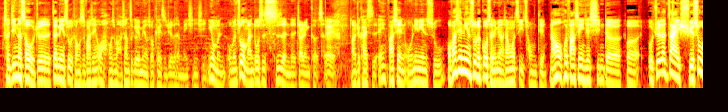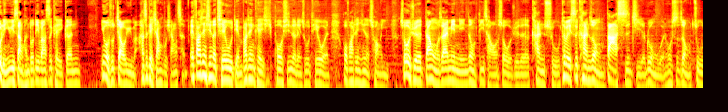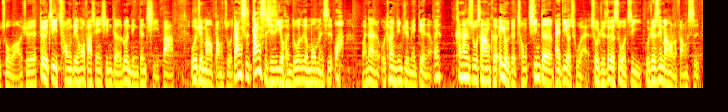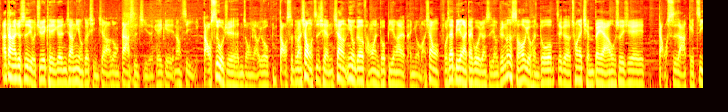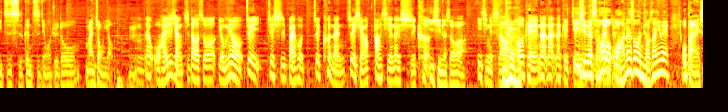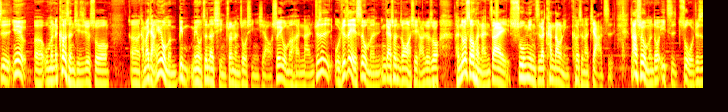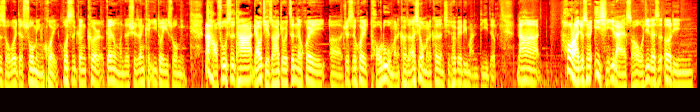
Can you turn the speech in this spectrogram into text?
曾经的时候，我就是在念书的同时发现，哇，为什么好像这个月没有说 case，觉得很没信心？因为我们我们做蛮多是私人的教练课程，对，然后就开始哎、欸，发现我念念书，我发现念书的过程里面好像会自己充电，然后会发现一些新的呃，我觉得在学术领域上很多地方是可以跟。因为我说教育嘛，它是可以相辅相成。哎，发现新的切入点，发现可以破新的脸书贴文，或发现新的创意。所以我觉得，当我在面临这种低潮的时候，我觉得看书，特别是看这种大师级的论文或是这种著作啊，我觉得对自己充电或发现新的论点跟启发，我觉得蛮有帮助。当时，当时其实有很多这个 moment 是哇，完蛋了，我突然间觉得没电了，哎。看看书，上上课，哎，有一个从新的 idea 出来，所以我觉得这个是我自己，我觉得是蛮好的方式。那当然就是有机会可以跟像 Neo 哥请教这种大师级的，可以给让自己导师，我觉得很重要。有导师，比方像我之前像 Neo 哥访问很多 BNI 的朋友嘛，像我在 BNI 待过一段时间，我觉得那个时候有很多这个创业前辈啊，或者说一些导师啊，给自己支持跟指点，我觉得都蛮重要的。嗯，那我还是想知道说有没有最最失败或最困难、最想要放弃的那个时刻？疫情的时候啊。疫情的时候，OK，那那那可以。疫情的时候，哇，那个时候很挑战，因为我本来是因为呃，我们的课程其实就是说。呃，坦白讲，因为我们并没有真的请专人做行销，所以我们很难。就是我觉得这也是我们应该算中网协调，就是说很多时候很难在书面之下看到你课程的价值。那所以我们都一直做，就是所谓的说明会，或是跟客人、跟我们的学生可以一对一说明。那好处是他了解之后，他就会真的会呃，就是会投入我们的课程，而且我们的课程其实退费率蛮低的。那后来就是因为疫情一来的时候，我记得是二零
